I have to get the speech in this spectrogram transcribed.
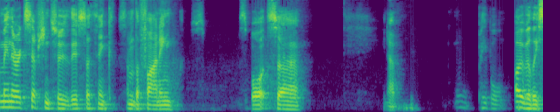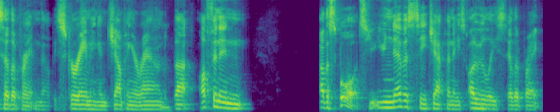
I mean, there are exceptions to this. I think some of the fighting sports, uh, you know, people overly celebrate and they'll be screaming and jumping around. Mm. But often in other sports, you, you never see Japanese overly celebrate.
